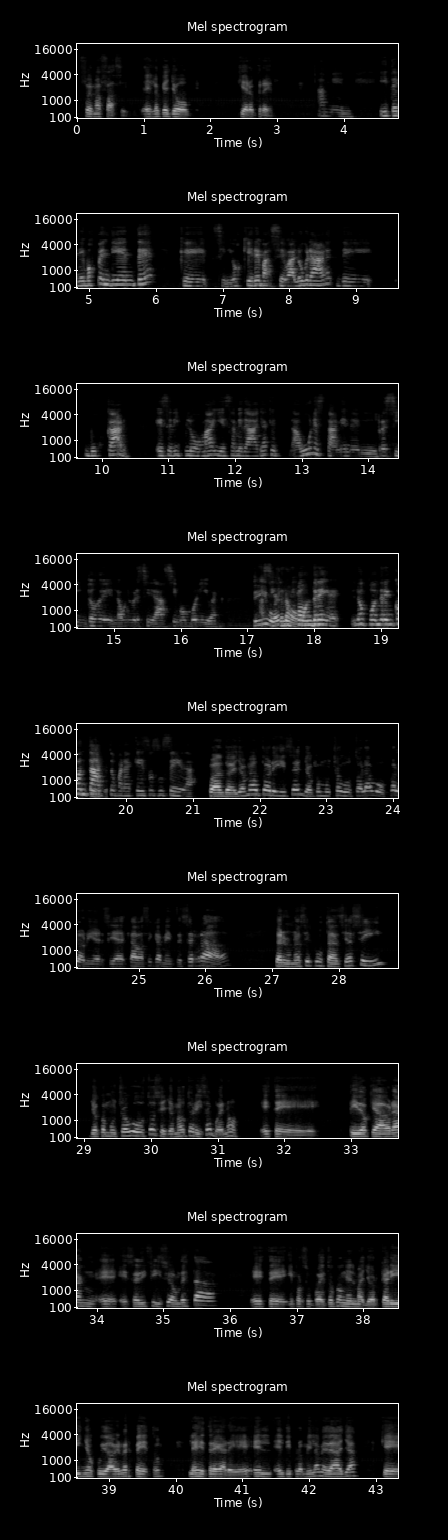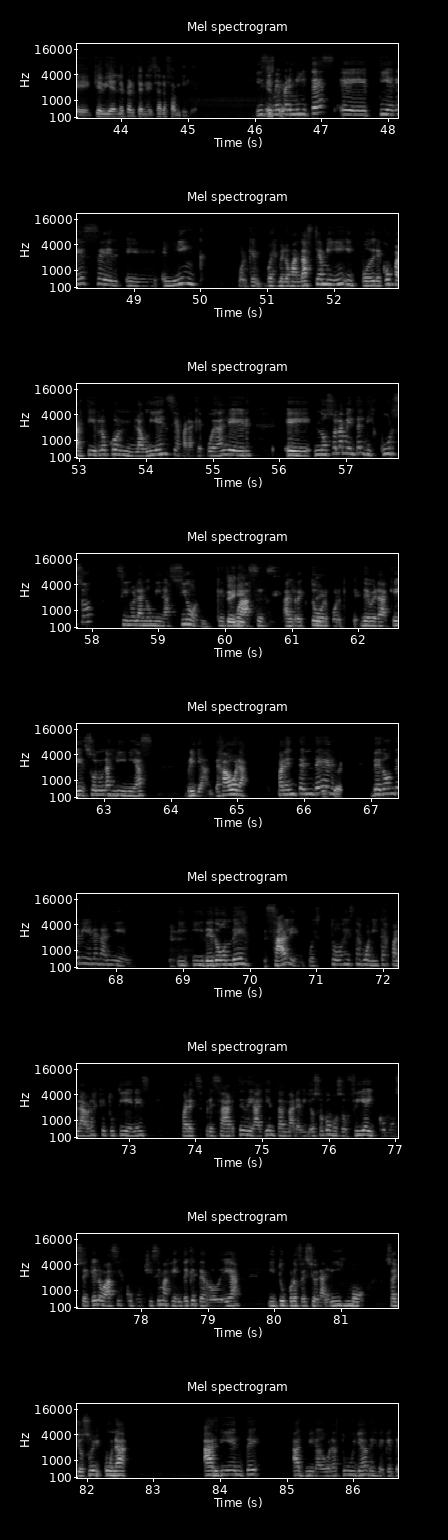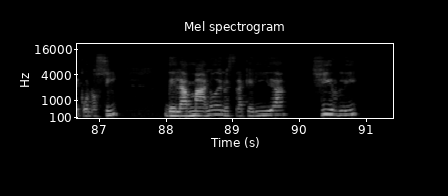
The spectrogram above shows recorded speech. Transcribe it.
fue más fácil. Es lo que yo quiero creer. Amén. Y tenemos pendiente que, si Dios quiere, se va a lograr de buscar ese diploma y esa medalla que aún están en el recinto de la Universidad Simón Bolívar. Sí, bueno. los pondré, los pondré en contacto para que eso suceda. Cuando ellos me autoricen, yo con mucho gusto la busco. La universidad está básicamente cerrada, pero en una circunstancia así, yo con mucho gusto, si ellos me autorizan, bueno, este, pido que abran eh, ese edificio donde está, este, y por supuesto con el mayor cariño, cuidado y respeto, les entregaré el, diploma y la medalla que, bien le pertenece a la familia. Y si me permites, eh, tienes eh, el link porque pues me lo mandaste a mí y podré compartirlo con la audiencia para que puedan leer eh, no solamente el discurso, sino la nominación que tú haces al rector, porque de verdad que son unas líneas brillantes. Ahora, para entender de dónde viene Daniel y, y de dónde salen pues todas estas bonitas palabras que tú tienes para expresarte de alguien tan maravilloso como Sofía y como sé que lo haces con muchísima gente que te rodea y tu profesionalismo. O sea, yo soy una ardiente admiradora tuya desde que te conocí, de la mano de nuestra querida Shirley,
